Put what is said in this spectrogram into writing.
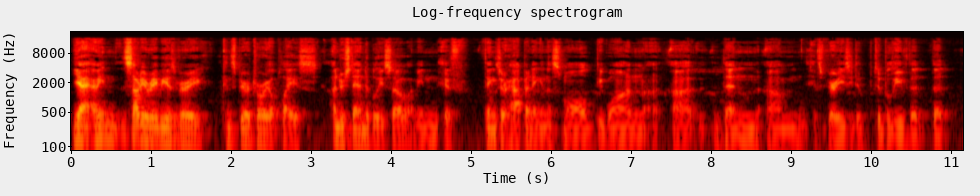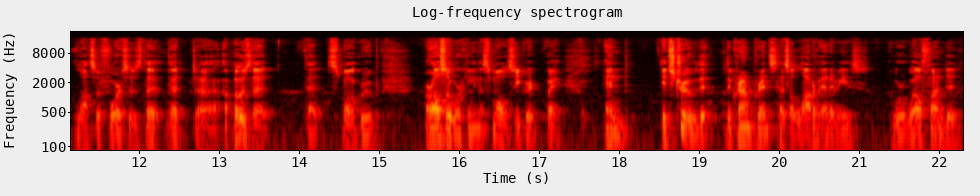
Yeah, I mean, Saudi Arabia is a very conspiratorial place, understandably so. I mean, if things are happening in a small diwan, uh, then um, it's very easy to, to believe that that lots of forces that that uh, oppose that that small group are also working in a small secret way. And it's true that the crown prince has a lot of enemies who are well funded,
